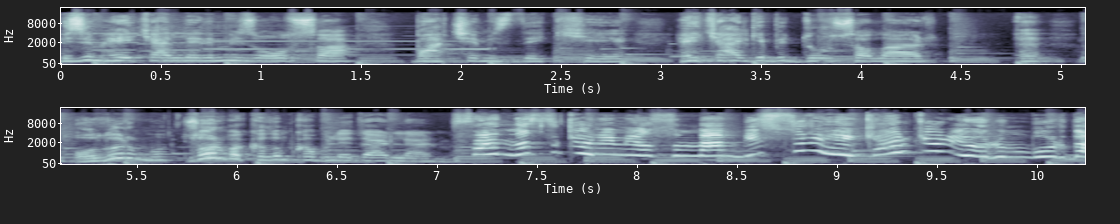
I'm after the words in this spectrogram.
bizim heykellerimiz olsa bahçemizdeki heykel gibi dursalar e, olur mu? Sor bakalım kabul ederler mi? Sen nasıl göremiyorsun ben bir sürü heykel görüyorum burada.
